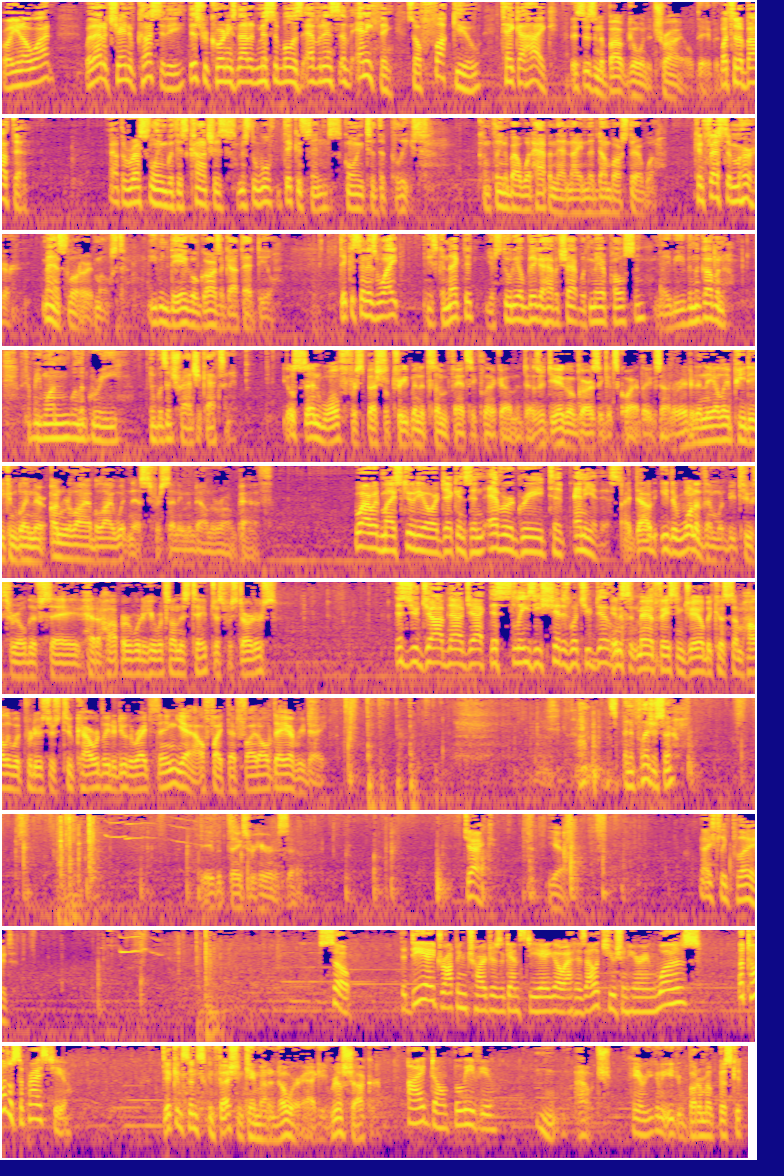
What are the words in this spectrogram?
Well, you know what? Without a chain of custody, this recording's not admissible as evidence of anything. So fuck you. Take a hike. This isn't about going to trial, David. What's it about then? After wrestling with his conscience, Mr. Wolf Dickerson's going to the police. Complain about what happened that night in the Dunbar stairwell. Confess to murder. Manslaughter at most. Even Diego Garza got that deal. Dickerson is white. He's connected. Your studio bigger have a chat with Mayor Poulson, maybe even the governor. Everyone will agree it was a tragic accident. You'll send Wolf for special treatment at some fancy clinic out in the desert. Diego Garza gets quietly exonerated, and the LAPD can blame their unreliable eyewitness for sending them down the wrong path. Why would my studio or Dickinson ever agree to any of this? I doubt either one of them would be too thrilled if, say, Hedda Hopper were to hear what's on this tape, just for starters. This is your job now, Jack. This sleazy shit is what you do. Innocent man facing jail because some Hollywood producer's too cowardly to do the right thing? Yeah, I'll fight that fight all day, every day. It's been a pleasure, sir. David, thanks for hearing us out. Jack, Yeah. nicely played. So, the DA dropping charges against Diego at his allocution hearing was a total surprise to you. Dickinson's confession came out of nowhere, Aggie. Real shocker. I don't believe you. Ooh, ouch. Hey, are you going to eat your buttermilk biscuit?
